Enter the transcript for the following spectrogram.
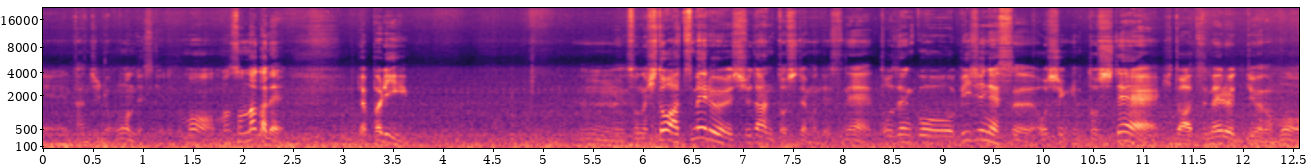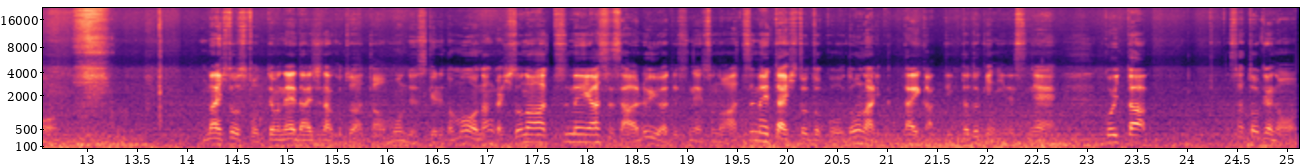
えー、単純に思うんですけれども、まあ、その中で、やっぱりうん、その人を集める手段としてもですね当然こうビジネスをしとして人を集めるっていうのもまあ一つとってもね大事なことだとは思うんですけれどもなんか人の集めやすさあるいはですねその集めた人とこうどうなりたいかっていった時にですねこういった佐藤家の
